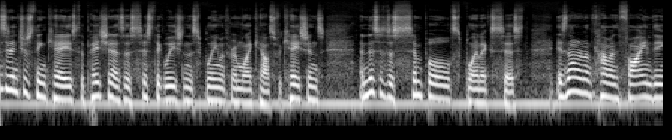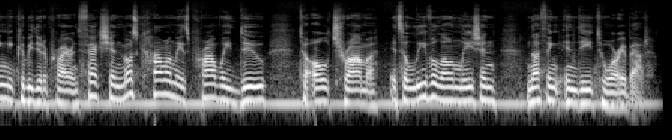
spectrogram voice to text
This is an interesting case. The patient has a cystic lesion in the spleen with rim-like calcifications, and this is a simple splenic cyst. It's not an uncommon finding. It could be due to prior infection. Most commonly, it's probably due to old trauma. It's a leave-alone lesion, nothing indeed to worry about.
